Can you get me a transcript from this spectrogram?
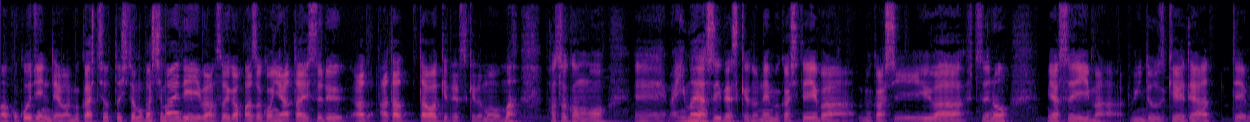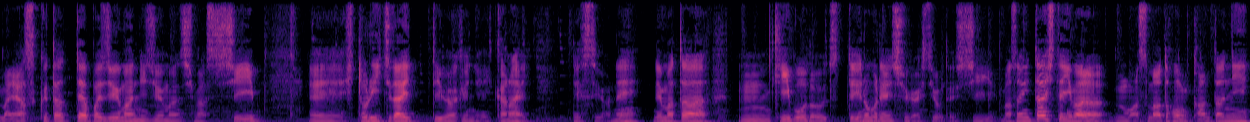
まあ、個々人で、は昔ちょっと一昔前で言えばそれがパソコンに値する当たったわけですけども、まあ、パソコンも、えーまあ、今安いですけどね昔で言えば昔は普通の安い、まあ、Windows 系であって、まあ、安くたってやっぱり10万20万しますし、えー、1人1台っていうわけにはいかない。ですよね。で、また、うん、キーボードを打つっていうのも練習が必要ですし、まあ、それに対して今、まあ、スマートフォン簡単に、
